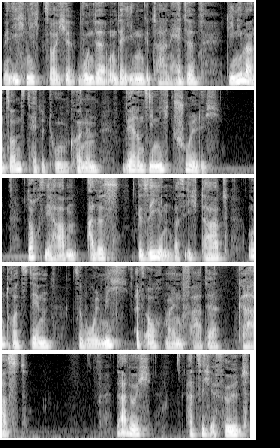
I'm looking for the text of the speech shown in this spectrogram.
Wenn ich nicht solche Wunder unter ihnen getan hätte, die niemand sonst hätte tun können, wären sie nicht schuldig. Doch sie haben alles gesehen, was ich tat, und trotzdem sowohl mich als auch meinen Vater gehasst. Dadurch hat sich erfüllt,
